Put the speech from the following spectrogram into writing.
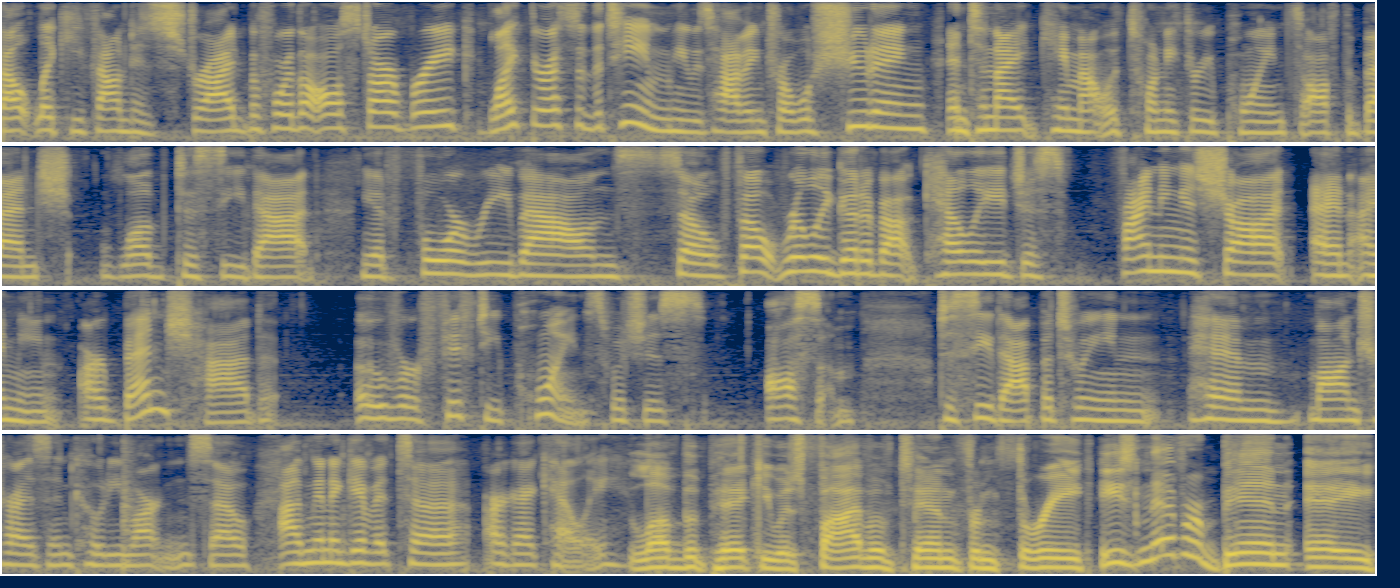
felt like he found his stride before the All Star break. Like the rest of the team, he was having trouble shooting, and tonight came out with 23 points off the bench. Loved to see that. He had four rebounds, so felt really good about Kelly just finding his shot. And I mean, our bench had over 50 points, which is awesome to see that between him, Montrez, and Cody Martin. So I'm going to give it to our guy Kelly. Love the pick. He was five of 10 from three. He's never been a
